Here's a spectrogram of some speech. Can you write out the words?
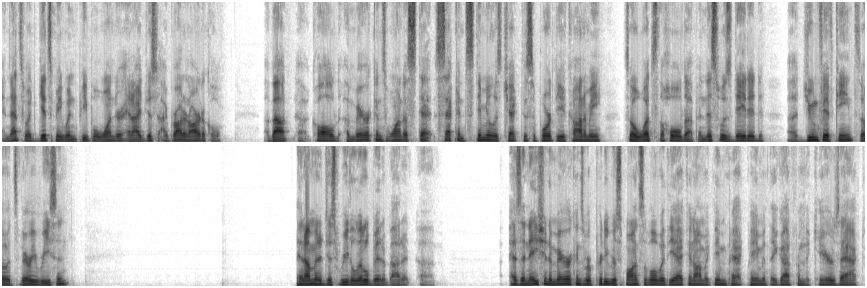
And that's what gets me when people wonder. And I just I brought an article about uh, called Americans want a st- second stimulus check to support the economy. So what's the holdup? And this was dated uh, June 15th, so it's very recent. And I'm going to just read a little bit about it. Uh, as a nation, Americans were pretty responsible with the economic impact payment they got from the CARES Act.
